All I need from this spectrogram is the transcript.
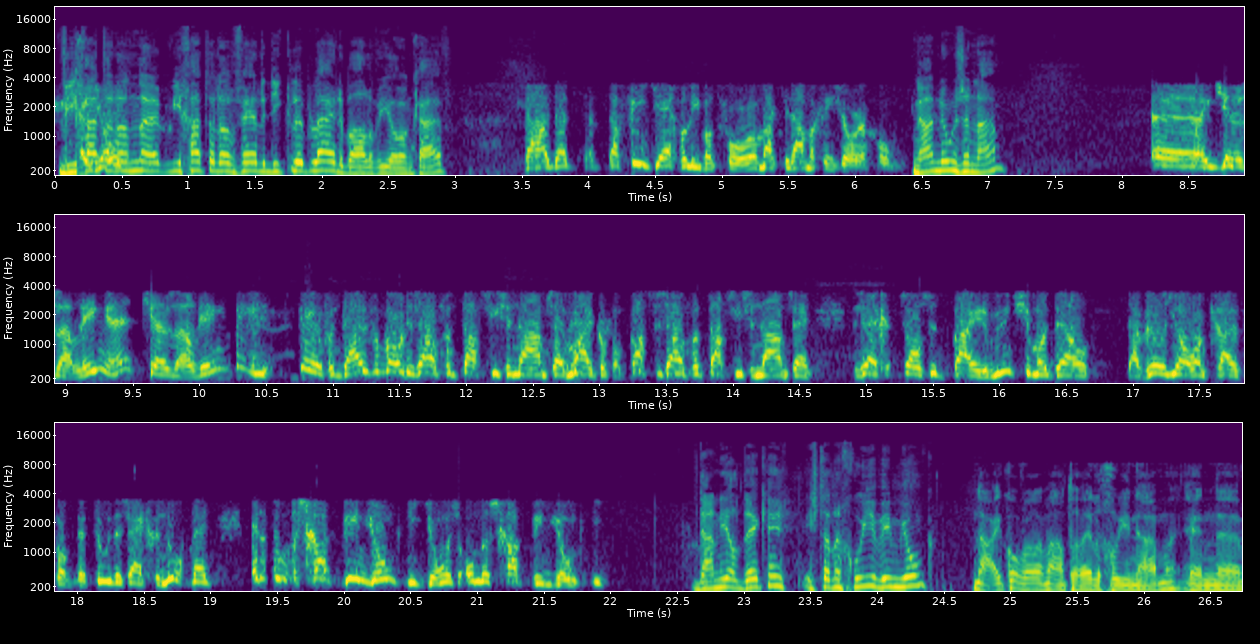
Wie gaat, er dan, eh, wie gaat er dan verder die club leiden, behalve Johan Cruijff? Nou, dat, dat- daar vind je echt wel iemand voor, hoor. maak je daar maar geen zorgen om. Nou, noem eens een naam. Uh, Tjöla Ling, hè? Tjöla Ling. Theo van Duivenbode zou een fantastische naam zijn. Michael van Basten zou een fantastische naam zijn. Er zijn, zoals het Bayern München model, daar wil Johan Cruijff ook naartoe. Er zijn genoeg mensen. En onderschat Wim Jonk niet, jongens. Onderschat Wim Jonk niet. Daniel Dekker, is dat een goede Wim Jonk? Nou, ik hoor wel een aantal hele goede namen. En eh,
